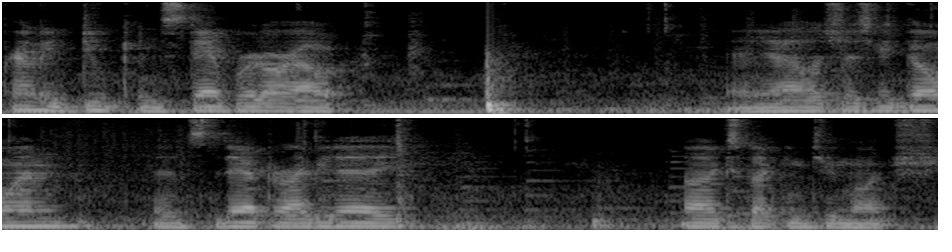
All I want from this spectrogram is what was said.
Apparently, Duke and Stanford are out. And yeah, let's just get going. It's the day after Ivy Day. Not expecting too much.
